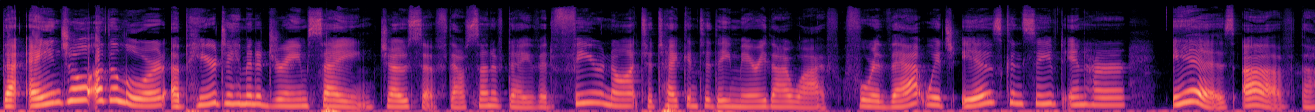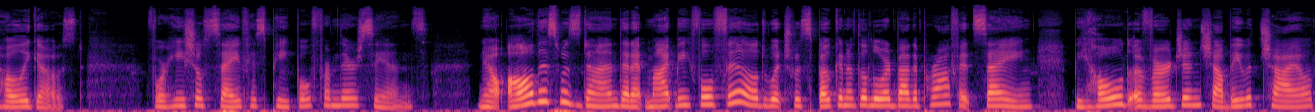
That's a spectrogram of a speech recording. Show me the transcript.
The angel of the Lord appeared to him in a dream, saying, Joseph, thou son of David, fear not to take unto thee Mary thy wife, for that which is conceived in her is of the Holy Ghost. For he shall save his people from their sins. Now all this was done that it might be fulfilled which was spoken of the Lord by the prophet, saying, Behold, a virgin shall be with child,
